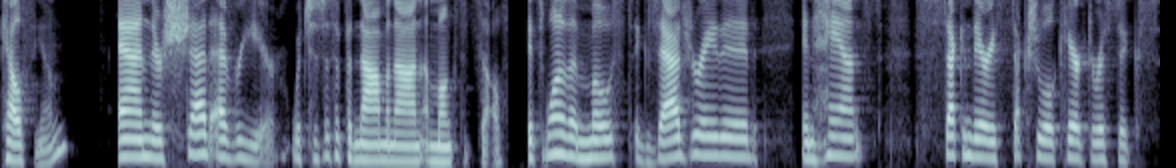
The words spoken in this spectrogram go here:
calcium, and they're shed every year, which is just a phenomenon amongst itself. It's one of the most exaggerated, enhanced secondary sexual characteristics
